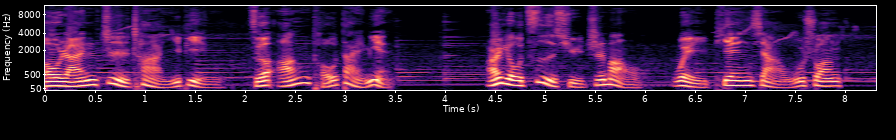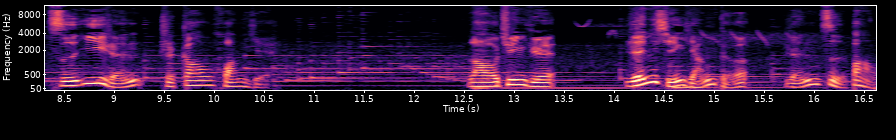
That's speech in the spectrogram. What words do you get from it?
偶然治差一病，则昂头戴面，而有自诩之貌，谓天下无双，此一人之高荒也。老君曰。人行阳德，人自报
